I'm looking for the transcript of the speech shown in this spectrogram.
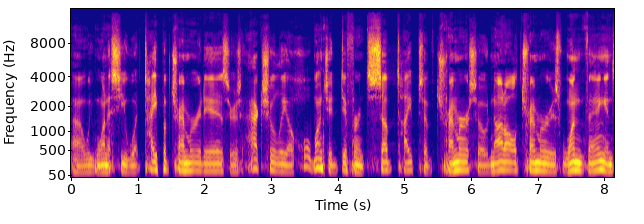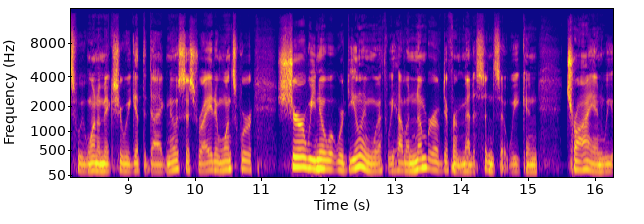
uh, we want to see what type of tremor it is. There's actually a whole bunch of different subtypes of tremor. So, not all tremor is one thing. And so, we want to make sure we get the diagnosis right. And once we're sure we know what we're dealing with, we have a number of different medicines that we can try. And we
